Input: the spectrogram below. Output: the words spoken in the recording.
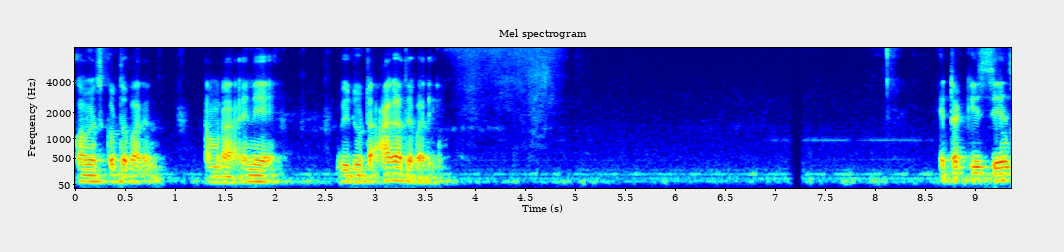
কমেন্টস করতে পারেন। আমরা এনে ভিডিওটা আগাতে পারি। এটা কি চেঞ্জ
